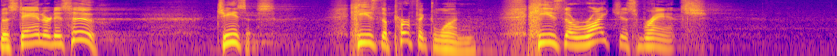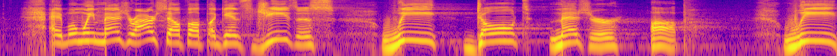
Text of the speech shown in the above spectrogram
The standard is who? Jesus. He's the perfect one. He's the righteous branch. And when we measure ourselves up against Jesus, we don't measure up. We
